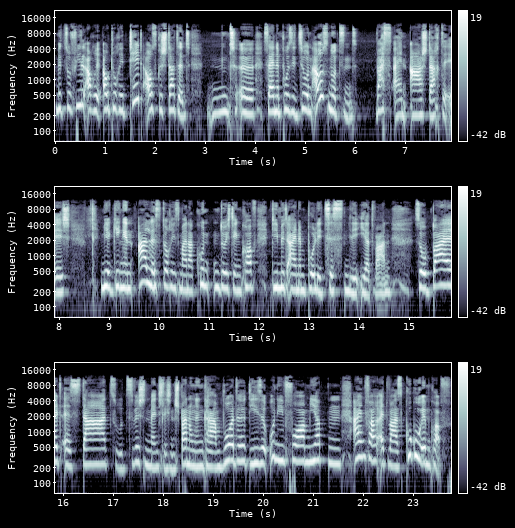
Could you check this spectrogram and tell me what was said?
mit so viel Autorität ausgestattet und äh, seine Position ausnutzend. Was ein Arsch, dachte ich. Mir gingen alle Storys meiner Kunden durch den Kopf, die mit einem Polizisten liiert waren. Sobald es da zu zwischenmenschlichen Spannungen kam, wurde diese Uniformierten einfach etwas Kuckuck im Kopf.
